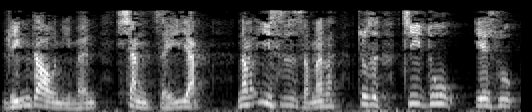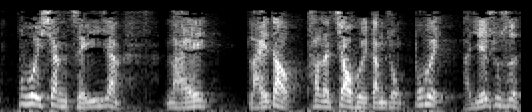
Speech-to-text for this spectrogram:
临到你们像贼一样。那么意思是什么呢？就是基督耶稣不会像贼一样来来到他的教会当中，不会啊。耶稣是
